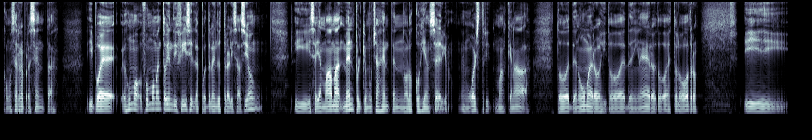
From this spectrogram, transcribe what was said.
Cómo se representa. Y pues es un fue un momento bien difícil después de la industrialización. Y se llamaba Mad Men porque mucha gente no los cogía en serio en Wall Street, más que nada. Todo es de números y todo es de dinero, y todo esto, lo otro. Y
